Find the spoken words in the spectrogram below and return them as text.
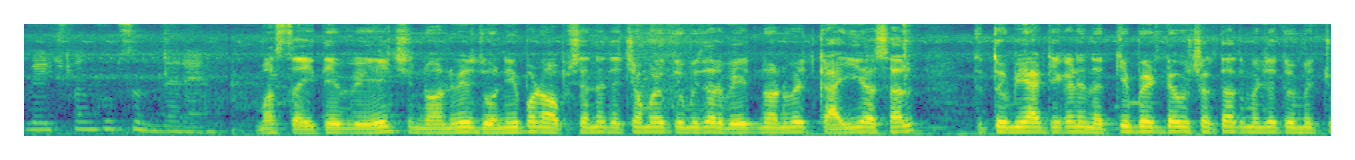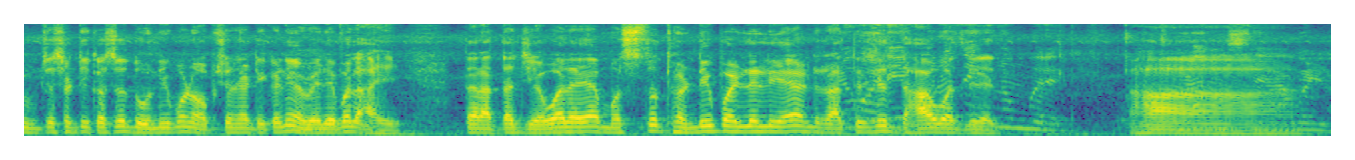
व्हेज पण खूप सुंदर आहे. मस्त इथे व्हेज नॉनव्हेज दोन्ही पण ऑप्शन आहे. त्याच्यामुळे तुम्ही जर व्हेज नॉनव्हेज काही असाल तर तुम्ही या ठिकाणी नक्की भेट देऊ शकतात. म्हणजे तुम्ही तुमच्यासाठी कसं दोन्ही पण ऑप्शन या ठिकाणी अवेलेबल आहे. तर आता जेवायला या. मस्त थंडी पडलेली आहे आणि रात्रीचे दहा वाजले आहेत. नंबर आहे हां. आवडला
